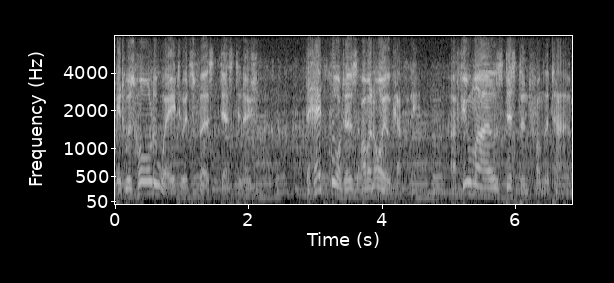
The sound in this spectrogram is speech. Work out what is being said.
it was hauled away to its first destination, the headquarters of an oil company, a few miles distant from the town.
